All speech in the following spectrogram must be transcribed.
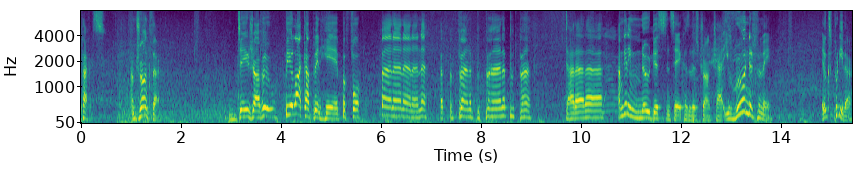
Perfect. I'm drunk though. Deja vu. Feel like I've been here before. Ba-na-na-na-na. Ba-ba-ba-na-ba-ba-na-ba-ba. Da-da-da. I'm getting no distance here because of this drunk chat. You've ruined it for me. It looks pretty though.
